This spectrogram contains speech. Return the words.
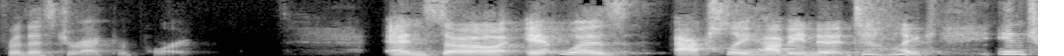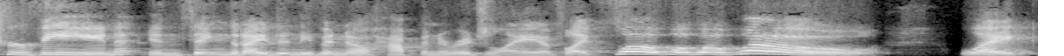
for this direct report. And so it was actually having to, to like intervene in thing that I didn't even know happened originally of like, whoa, whoa, whoa, whoa. Like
